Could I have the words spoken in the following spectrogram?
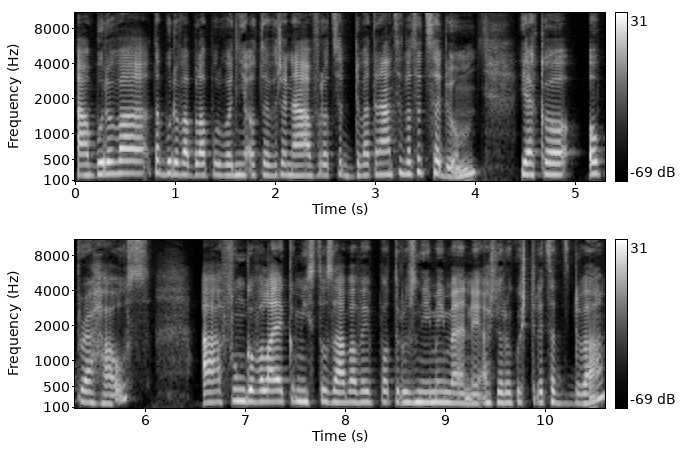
a budova, ta budova byla původně otevřená v roce 1927 jako Opera House a fungovala jako místo zábavy pod různými jmény až do roku 42,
